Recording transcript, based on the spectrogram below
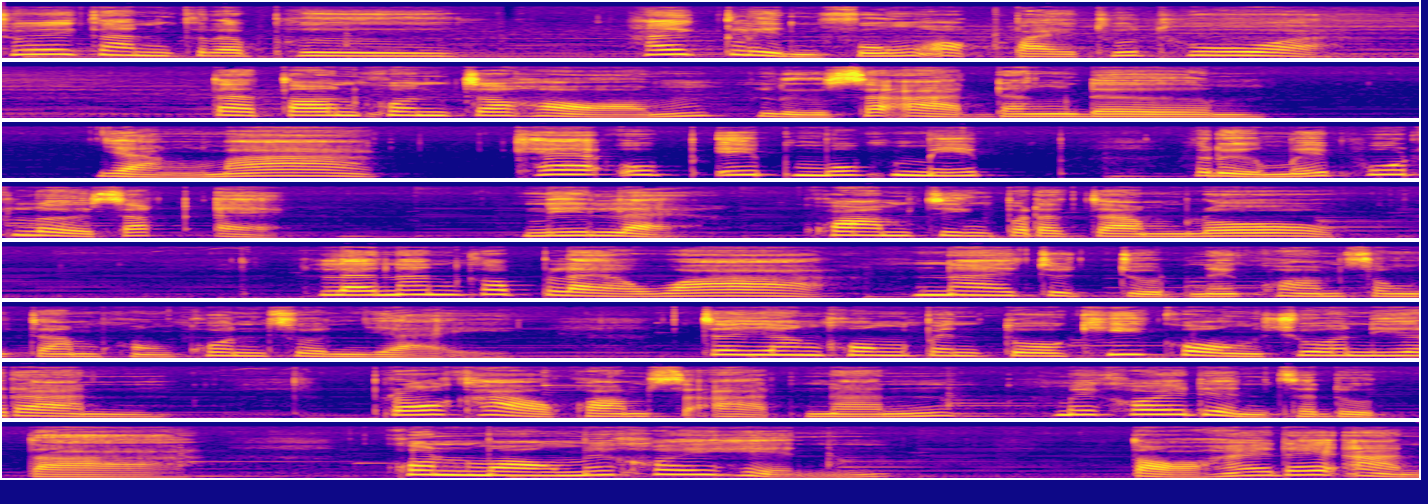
ช่วยกันกระพือ ให้กลิ่นฟุ้งออกไปทั่วๆ แต่ตอนคนจะหอมหรือสะอาดดังเดิม อย่างมาก แค่อุบอิบมุบมิบหรือไม่พูดเลยสักแอะ นี่แหละ ความจริงประจำโลก และนั่นก็แปลว่า นายจุดๆในความทรงจำของคนส่วนใหญ่ จะยังคงเป็นตัวขี้โกงชั่วนิรันด์เพราะข่าวความสะอาดนั้นไม่ค่อยเด่นสะดุดตา คนมองไม่ค่อยเห็น ต่อให้ได้อ่าน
